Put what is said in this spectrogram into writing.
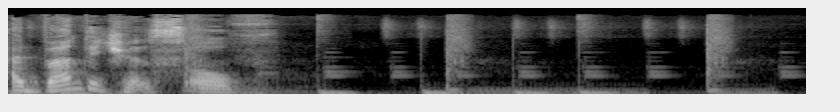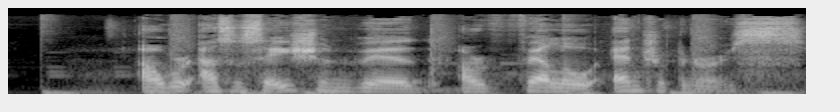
advantages of our association with our fellow entrepreneurs,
